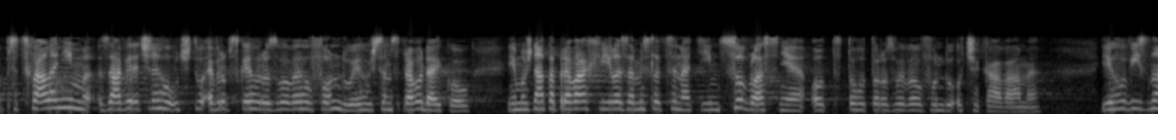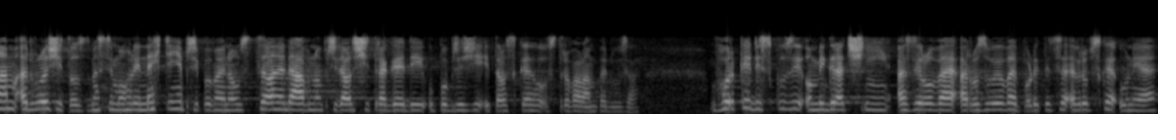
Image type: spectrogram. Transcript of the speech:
Před schválením závěrečného účtu Evropského rozvojového fondu, jehož jsem zpravodajkou, je možná ta pravá chvíle zamyslet se nad tím, co vlastně od tohoto rozvojového fondu očekáváme. Jeho význam a důležitost jsme si mohli nechtěně připomenout zcela nedávno při další tragédii u pobřeží italského ostrova Lampedusa. V horké diskuzi o migrační, azylové a rozvojové politice Evropské unie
